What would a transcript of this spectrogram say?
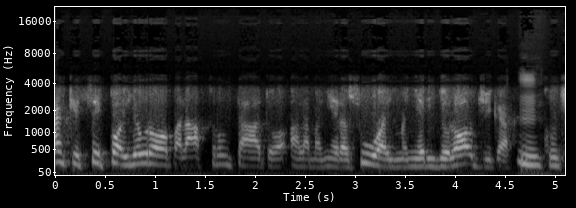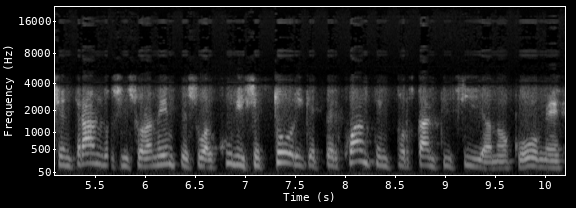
anche se poi l'Europa l'ha affrontato alla maniera sua, in maniera ideologica, mm. concentrandosi solamente su alcuni settori che per quanto importanti siano, come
